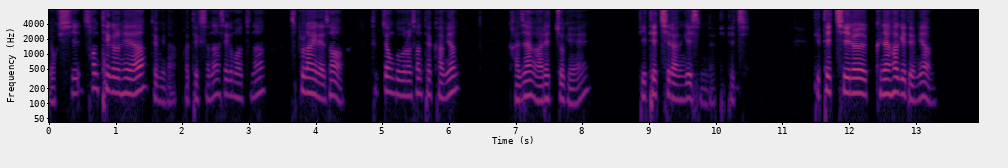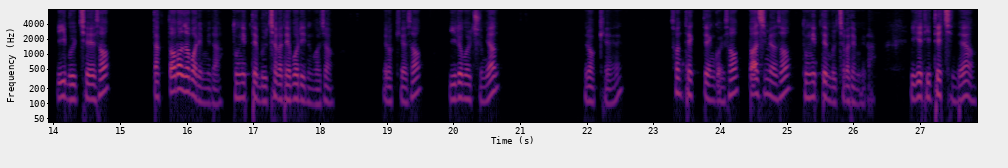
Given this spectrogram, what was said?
역시 선택을 해야 됩니다. vertex나 segment나 spline에서 특정 부분을 선택하면 가장 아래쪽에 detach라는 게 있습니다. detach. 디테치를 그냥 하게 되면 이 물체에서 딱 떨어져 버립니다. 독립된 물체가 돼 버리는 거죠. 이렇게 해서 이름을 주면 이렇게 선택된 거에서 빠지면서 독립된 물체가 됩니다. 이게 디테치인데요.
